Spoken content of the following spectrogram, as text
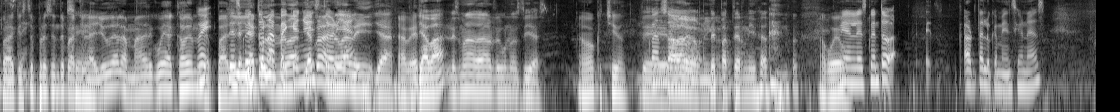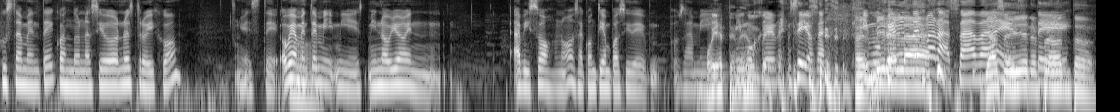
para que esté presente, para Sí. que le ayude a la madre. Güey, acaben Güey, de parir. les cuento una nueva- pequeña ya con la nueva historia. ley, ya. A ver. ¿Ya va? Les van a dar algunos días Oh, qué chido. de, Cuando- de ¿no? paternidad. A huevo. Miren, les cuento ahorita lo que mencionas. Justamente cuando nació nuestro hijo, este, obviamente Ah. mi, mi, mi novio en avisó, ¿no? O sea, con tiempo así de, o sea, mi, Voy a mi tener un mujer, bebé. sí, o sea, mi mujer mírala. está embarazada, Ya se viene este, pronto.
